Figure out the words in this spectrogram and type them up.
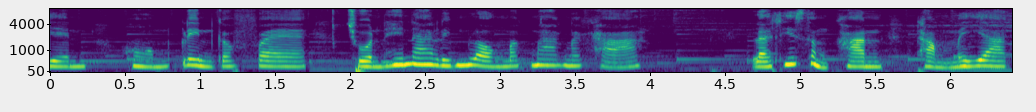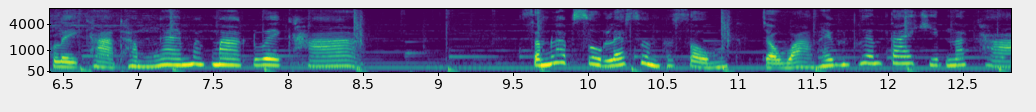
ย็นๆ หอมกลิ่นกาแฟ ชวนให้น่าลิ้มลองมากๆนะคะ และที่สำคัญทำไม่ยากเลยค่ะทำง่ายมากๆด้วยค่ะสำหรับสูตรและส่วนผสมจะวางให้เพื่อนๆใต้คลิปนะคะ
